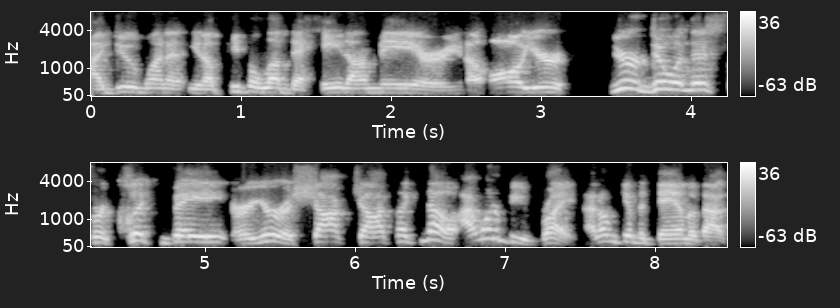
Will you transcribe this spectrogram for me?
I do want to. You know, people love to hate on me, or you know, oh, you're you're doing this for clickbait, or you're a shock jock. Like, no, I want to be right. I don't give a damn about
